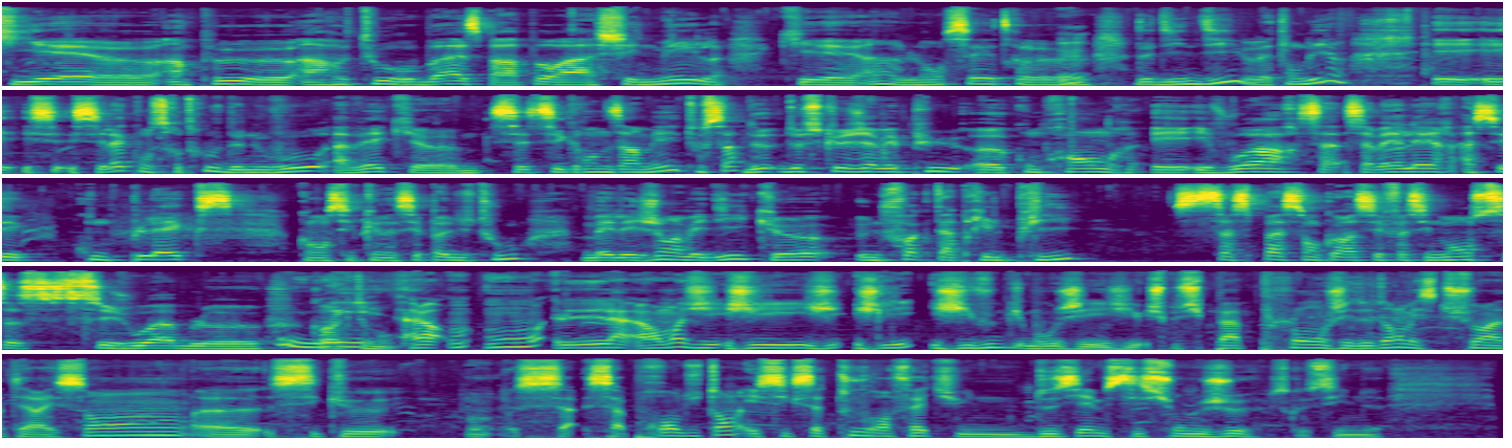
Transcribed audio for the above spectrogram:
qui est euh, un peu euh, un retour aux bases par rapport à Chainmail, qui est hein, l'ancêtre euh, mm. de D&D, va-t-on dire. Et, et c'est là qu'on se retrouve de nouveau avec ces, ces, grandes armées, tout ça. De, de ce que j'avais pu comprendre et, et, voir, ça, ça avait l'air assez complexe quand on s'y connaissait pas du tout, mais les gens avaient dit que une fois que t'as pris le pli, ça se passe encore assez facilement, c'est jouable euh, correctement. Oui, alors moi, alors moi j'ai vu que bon, je me suis pas plongé dedans, mais c'est toujours intéressant. Euh, c'est que bon, ça, ça, prend du temps et c'est que ça t'ouvre en fait une deuxième session de jeu, parce que c'est une.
